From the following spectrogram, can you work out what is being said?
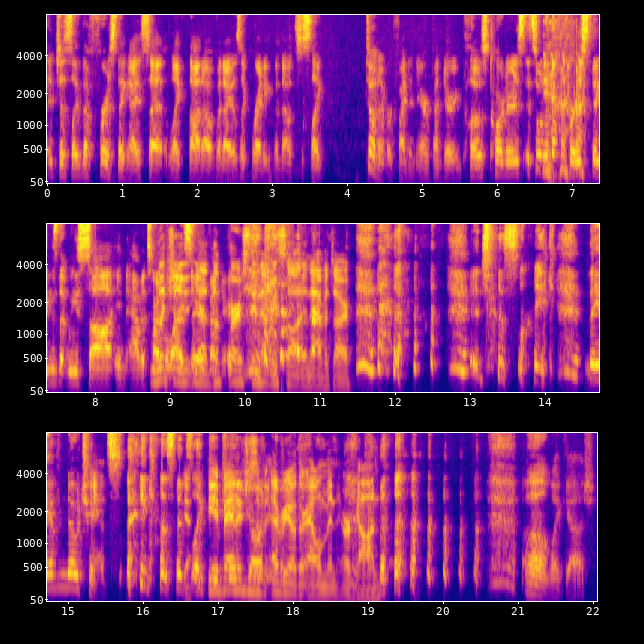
it's just like the first thing I said like thought of when I was like writing the notes. It's like don't ever fight an airbender in closed quarters. It's one of the first things that we saw in Avatar: Literally, The Last yeah, Airbender. the first thing that we saw in Avatar. It's just like they have no chance because it's yeah, like the advantages of every other element are gone. oh my gosh.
